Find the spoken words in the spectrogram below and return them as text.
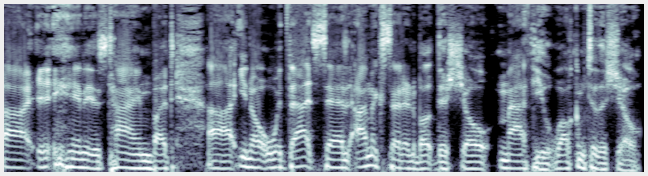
uh, in his time. But uh, you know, with that said, I'm excited about this show. Matthew, welcome to the show.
